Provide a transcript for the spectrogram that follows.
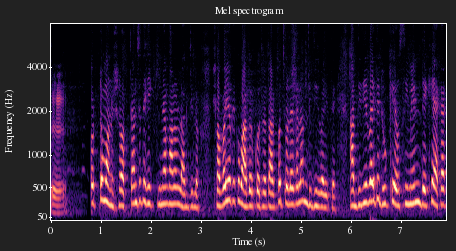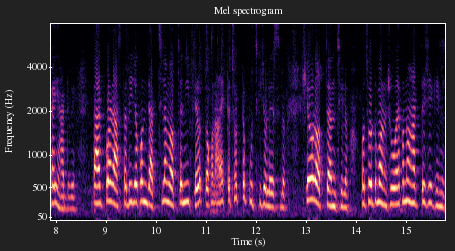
হ্যাঁ। ছোট্ট মানুষ টানছে দেখে কিনা ভালো লাগছিল। সবাই ওকে খুব আদর করছিল। তারপর চলে গেলাম দিদির বাড়িতে। আর দিদির বাড়িতে ঢুকেও সিমেন্ট দেখে একা একাই হাঁটবে। তারপর রাস্তা দিয়ে যখন যাচ্ছিলাম রথটা নিয়ে ফেরত, তখন আরেকটা ছোট্ট পুচকি চলে এসেছিল। সেও রথ টানছিল ও ছোট মানুষ, ও এখনও হাঁটতে শেখেনি।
